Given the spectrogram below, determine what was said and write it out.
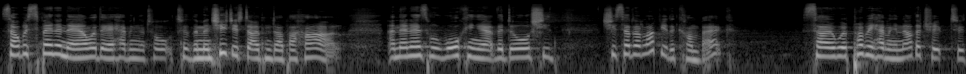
So we spent an hour there having a talk to them, and she just opened up her heart. And then as we're walking out the door, she, she said, I'd love you to come back. So we're probably having another trip to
